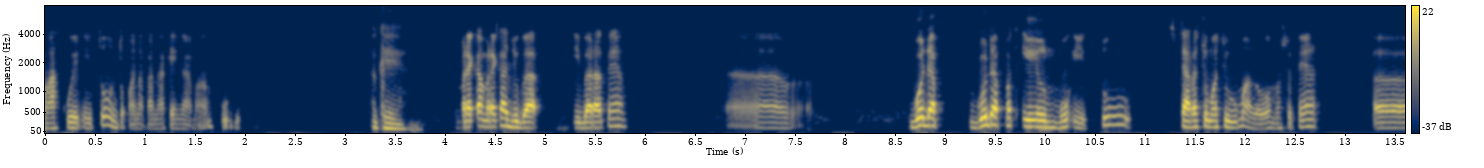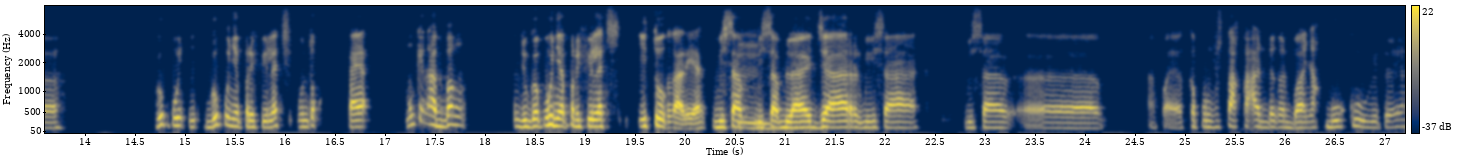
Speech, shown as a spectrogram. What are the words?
ngelakuin itu untuk anak-anak yang nggak mampu. Gitu. Oke. Okay. Mereka mereka juga ibaratnya uh, gue dap gue dapat ilmu itu secara cuma-cuma loh. Maksudnya uh, gue pu gue punya privilege untuk kayak mungkin abang juga punya privilege itu kali ya. Bisa hmm. bisa belajar bisa bisa uh, apa ya ke perpustakaan dengan banyak buku gitu ya.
